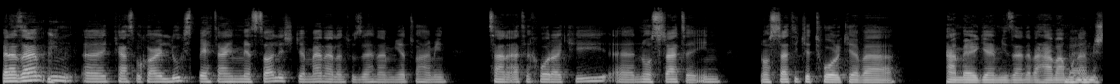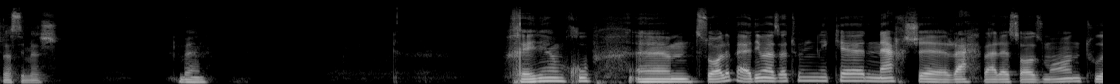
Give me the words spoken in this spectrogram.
به نظرم این کسب و کار لوکس بهترین مثالش که من الان تو ذهنم میاد تو همین صنعت خوراکی نصرت این نصرتی که ترکه و همبرگر می‌زنه و هممون هم بله. میشناسیمش. بله. خیلی هم خوب. سوال بعدیم ازتون اینه که نقش رهبر سازمان تو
